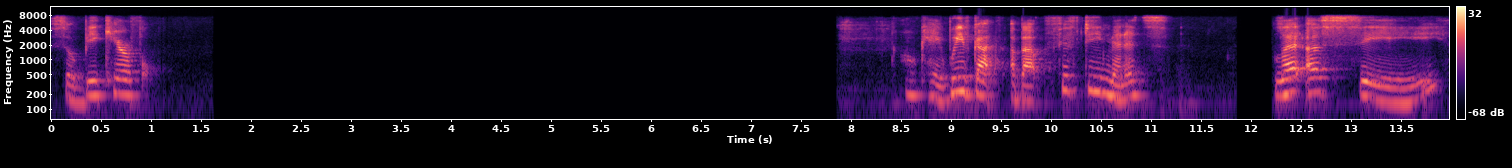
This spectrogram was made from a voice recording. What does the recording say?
So be careful. Okay, we've got about 15 minutes. Let us see.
